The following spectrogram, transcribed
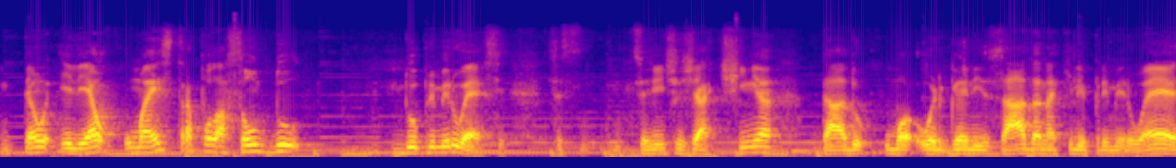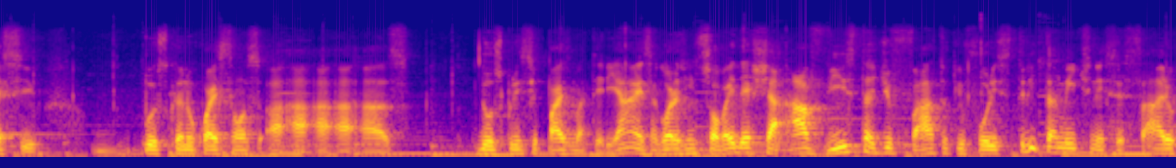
Então ele é uma extrapolação do, do primeiro S. Se, se a gente já tinha dado uma organizada naquele primeiro S, buscando quais são as, a, a, as dos principais materiais. Agora a gente só vai deixar à vista de fato o que for estritamente necessário.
